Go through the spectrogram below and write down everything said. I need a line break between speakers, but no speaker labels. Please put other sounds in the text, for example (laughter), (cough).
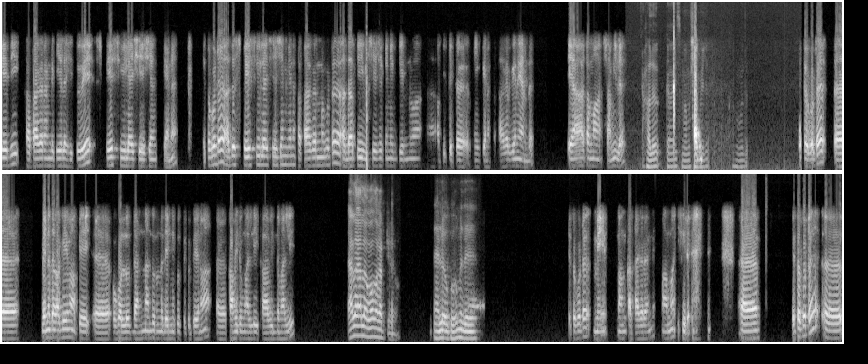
එකේදී කතා කරන්න කියලා හිතුවේ ස්පේස් සිවිලයිසේෂන්ස් ගැන. එතකොට අද ස්පේස් සිවිලයිසේෂන් ගැන කතා කරනකොට අද අපි විශේෂ කෙනෙක් ගෙන්නවා අපිත් එක මේ ගැන කතා කරගෙන යන්න. එයා තමා ශමිල.
හලෝ ගයිස් මම ශමිල. කොහොමද?
එතකොට වෙනද වගේම අපේ ඔගොල්ලො දන්න අඳුරන්න දෙන්නෙකුත් එකතු වෙනවා කමිදු මල්ලි කාවින්ද මල්ලි
ඇල ඇල ගොම කට්ටිය
හැලෝ කොහොමද
එතකොට මේ මං කතා කරන්න මම ඉසිර (laughs) එතකොට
